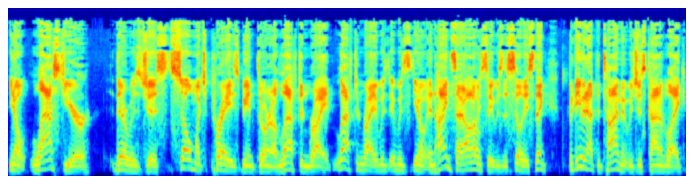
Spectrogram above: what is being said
you know last year there was just so much praise being thrown around left and right, left and right. It was, it was, you know, in hindsight, obviously it was the silliest thing, but even at the time, it was just kind of like,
